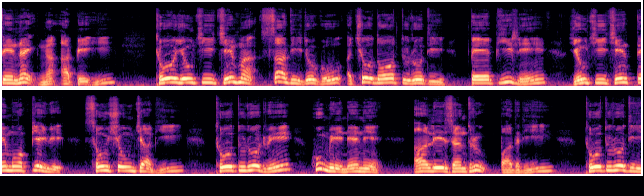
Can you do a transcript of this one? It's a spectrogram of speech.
တင်၌ငါအပ်ပေး၏ထိုယုံကြည်ခြင်းမှစသည်တို့ကို အချို့သောသူတို့သည် ပယ်ပြီးလျှင် ယုံကြည်ခြင်းသင်္ဘောပြည့်၍ဆုံးရှုံးကြပြီ ထိုသူတို့တွင် ဟုမေနဲနှင့် အာလေဇန္ဒရုပါတည်း ထိုသူတို့သည်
